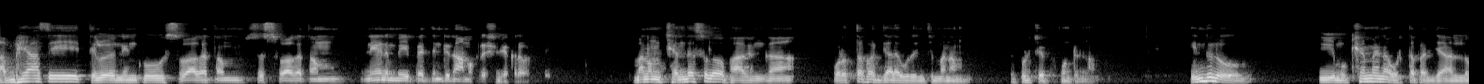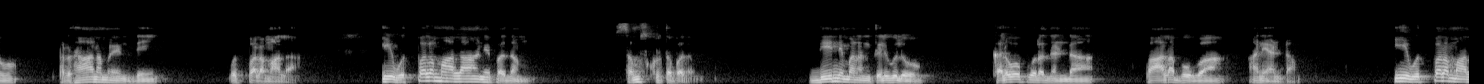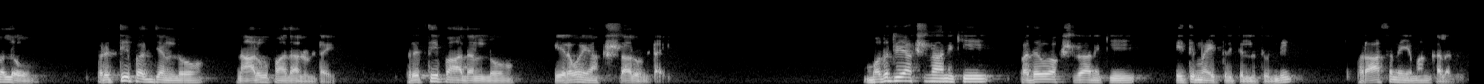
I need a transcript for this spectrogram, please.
అభ్యాసి Telugu link స్వాగతం సుస్వాగతం. నేను మీ పెద్దింటి రామకృష్ణ చక్రవర్తి. మనం ఛందస్సులో భాగంగా వృత్త పద్యాల గురించి మనం ఇప్పుడు చెప్పుకుంటున్నాం. ఇందులో ఈ ముఖ్యమైన వృత్త పద్యాల్లో ప్రధానమైనది ఉత్పలమాల. ఈ ఉత్పలమాల అనే పదం సంస్కృత పదం. దీన్ని మనం తెలుగులో కలువపూల దండ పాలబువ్వ అని అంటాం. ఈ ఉత్పలమాలలో ప్రతి పద్యంలో నాలుగు పాదాలు ఉంటాయి ప్రతి పాదంలో ఇరవై అక్షరాలు ఉంటాయి మొదటి అక్షరానికి పదవ అక్షరానికి ఇతిమైత్రి చెల్లుతుంది. ప్రాస నియమం కలదు.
